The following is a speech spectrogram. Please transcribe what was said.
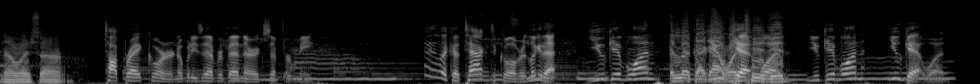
No, where's that? Top right corner. Nobody's ever been there except for me. Hey, look, a tactical over. Look at that. You give one, Hey, look, I got you one get too, one. dude. You give one, you get one.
